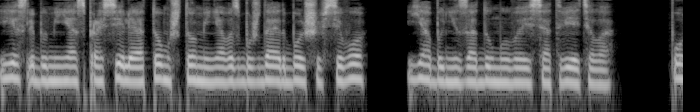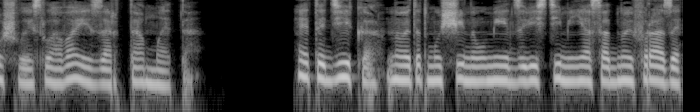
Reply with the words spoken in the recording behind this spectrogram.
Если бы меня спросили о том, что меня возбуждает больше всего, я бы, не задумываясь, ответила пошлые слова изо рта Мэтта. Это дико, но этот мужчина умеет завести меня с одной фразы,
